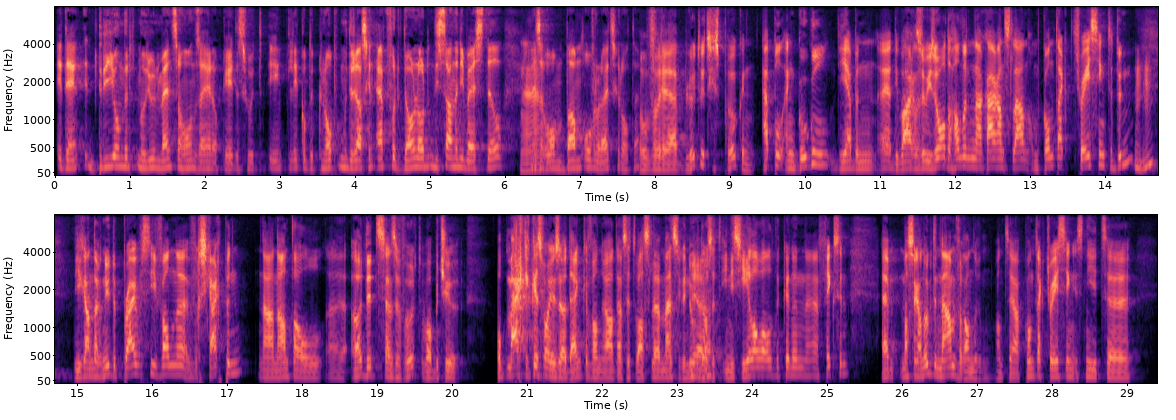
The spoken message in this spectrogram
Ik denk 300 miljoen mensen gewoon zeggen, oké, dat is goed, één klik op de knop. Moet er zelfs geen app voor downloaden, die staan er niet bij stil. Ja. En is er gewoon bam, overal uitgerold. Hè. Over eh, Bluetooth gesproken. Apple en Google die hebben, eh, die waren sowieso al de handen in elkaar aan het slaan om contact tracing te doen. Mhm. Die gaan daar nu de privacy van eh, verscherpen na een aantal audits enzovoort. Wat een beetje opmerkelijk is wat je zou denken van ja, daar zitten wel slim mensen genoeg Ja. dat ze het initieel al wel kunnen fixen. Maar ze gaan ook de naam veranderen. Want ja, contact tracing is, niet,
